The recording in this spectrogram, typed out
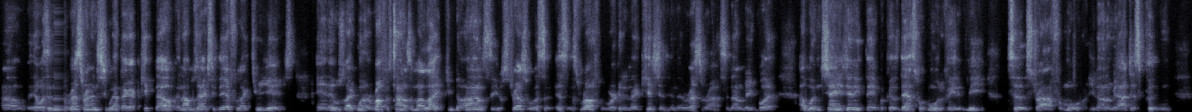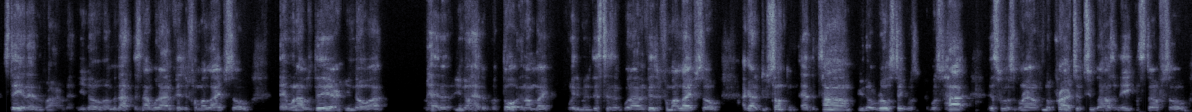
uh, it was in the restaurant industry after i got kicked out and i was actually there for like three years and it was like one of the roughest times of my life. You know, honestly, it was stressful. It's, a, it's, it's rough working in that kitchen in the restaurants. You know what I mean? But I wouldn't change anything because that's what motivated me to strive for more. You know what I mean? I just couldn't stay in that environment. You know, I mean, that's not what I envisioned for my life. So, and when I was there, you know, I had a, you know, had a, a thought, and I'm like, wait a minute, this isn't what I envisioned for my life. So I got to do something. At the time, you know, real estate was was hot this was around, you know, prior to 2008 and stuff. So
